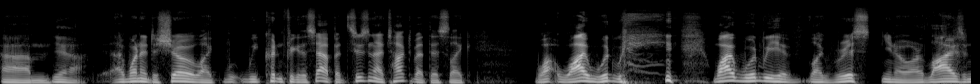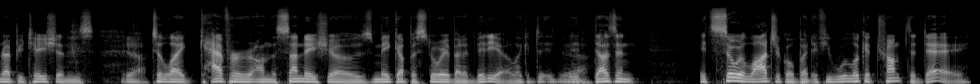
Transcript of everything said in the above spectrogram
um, Yeah. I wanted to show like w- we couldn't figure this out, but Susan and I talked about this. Like, why why would we? why would we have like risked you know our lives and reputations Yeah. to like have her on the Sunday shows make up a story about a video? Like it it, Yeah. it doesn't. It's so illogical. But if you look at Trump today,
